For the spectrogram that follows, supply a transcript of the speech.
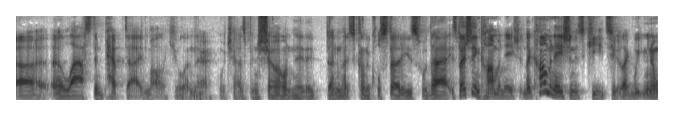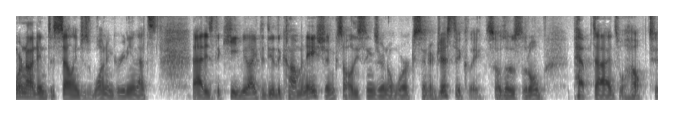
uh, an elastin peptide molecule in there, which has been shown. They- They've done nice clinical studies with that, especially in combination. The combination is key too. Like we, you know, we're not into selling just one ingredient. That's that is the key. We like to do the combination because all these things are going to work synergistically. So those little peptides will help to,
